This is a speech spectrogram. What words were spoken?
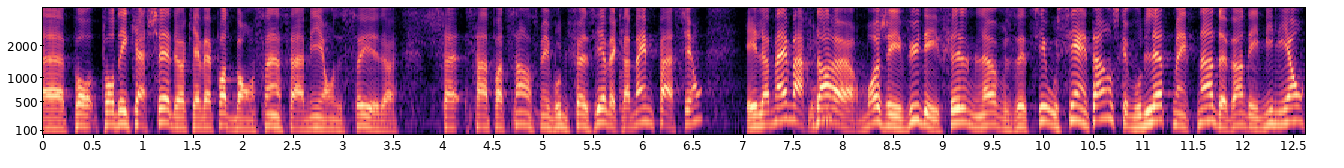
euh, pour, des cachets qui n'avaient pas de bon sens, Samy, on le sait, ça n'a pas de sens, mais vous le faisiez avec la même passion et la même ardeur. Moi, j'ai vu des films, là, vous étiez aussi intense que vous l'êtes maintenant devant des millions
